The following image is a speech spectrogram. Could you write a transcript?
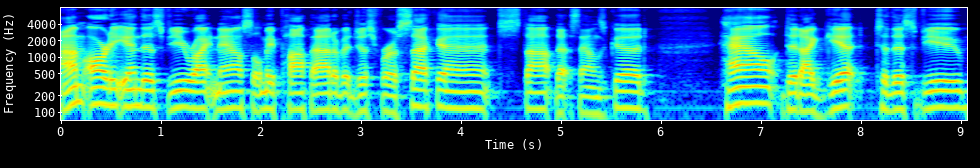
I'm already in this view right now, so let me pop out of it just for a second. Stop, that sounds good. How did I get to this view?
